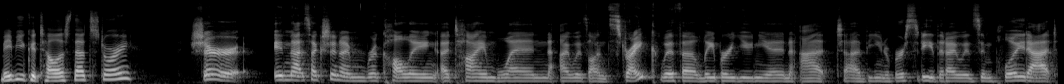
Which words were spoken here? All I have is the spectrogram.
Maybe you could tell us that story? Sure. In that section, I'm recalling a time when I was on strike with a labor union at uh, the university that I was employed at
